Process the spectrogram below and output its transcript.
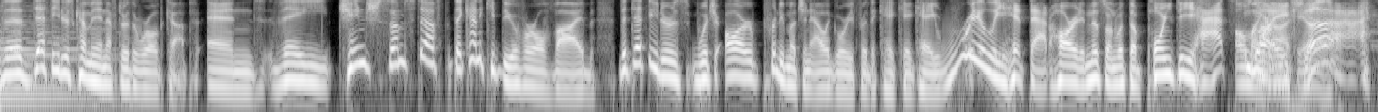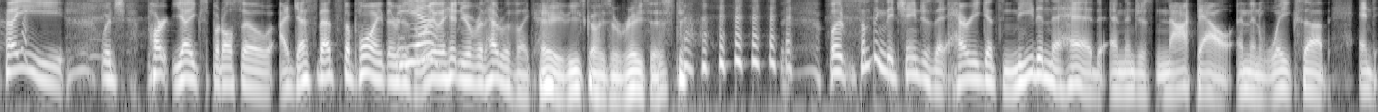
the Death Eaters come in after the World Cup and they change some stuff, but they kind of keep the overall vibe. The Death Eaters, which are pretty much an allegory for the KKK, really hit that hard in this one with the pointy hats. Oh my Like, gosh, yeah. ah, hey, which part yikes, but also I guess that's the point. They're just Yeah. really hitting you over the head with like, hey, these guys are racist. but something they change is that Harry gets kneed in the head and then just knocked out and then wakes up and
